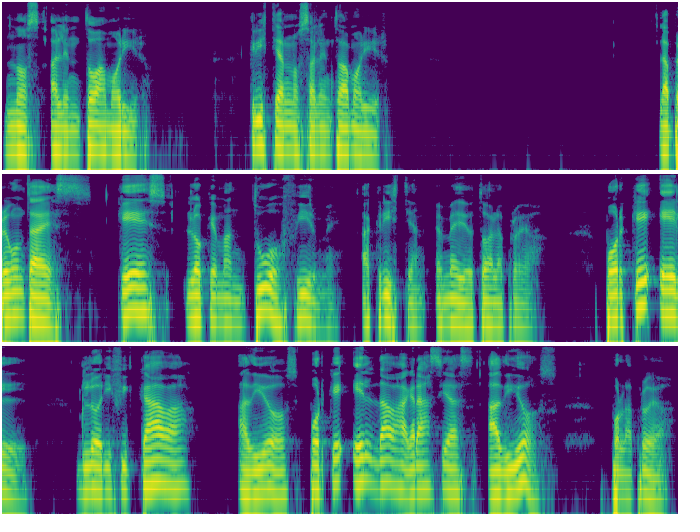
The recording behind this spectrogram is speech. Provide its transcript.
nos alentó a morir. Cristian nos alentó a morir. La pregunta es, ¿Qué es lo que mantuvo firme a Cristian en medio de toda la prueba? ¿Por qué él glorificaba a Dios? ¿Por qué él daba gracias a Dios por la prueba?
